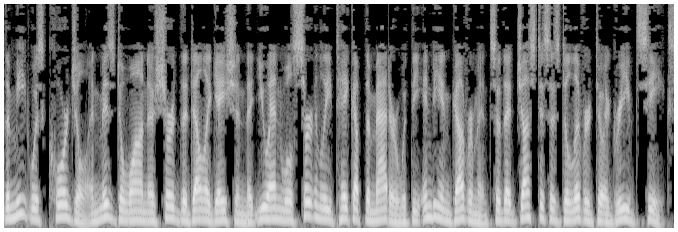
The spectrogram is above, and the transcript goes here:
The meet was cordial and Ms. Dewan assured the delegation that UN will certainly take up the matter with the Indian government so that justice is delivered to aggrieved Sikhs.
